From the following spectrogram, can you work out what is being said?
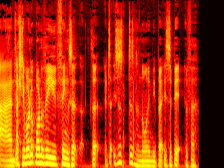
And Actually, one of, one of the things that that it doesn't doesn't annoy me, but it's a bit of a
